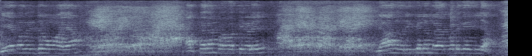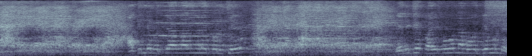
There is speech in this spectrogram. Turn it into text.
നിയമവിരുദ്ധവുമായ അത്തരം പ്രവർത്തികളിൽ ഞാൻ ഒരിക്കലും ഏർപ്പെടുകയില്ല. അതിന്റെ പ്രത്യാഘാതങ്ങളെ കുറിച്ച് എനിക്ക് പരിപൂർണ ബോധ്യമുണ്ട്.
